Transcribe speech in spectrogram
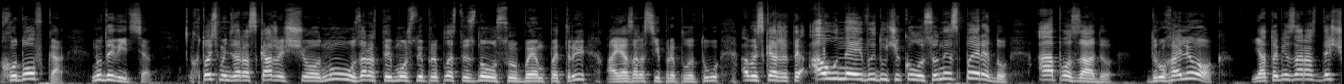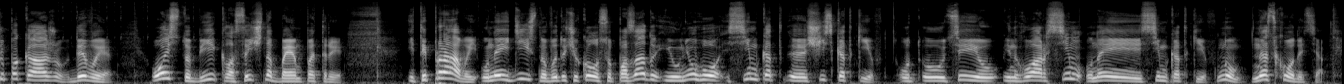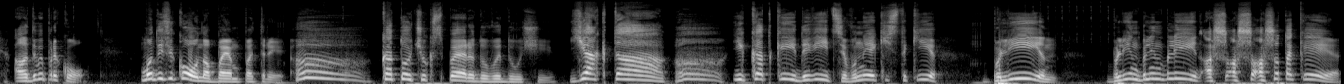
Ходовка, ну дивіться. Хтось мені зараз скаже, що ну зараз ти можеш собі приплести знову свою БМП-3, а я зараз її приплету. А ви скажете, а у неї ведуче колесо не спереду, а позаду. Другальок, я тобі зараз дещо покажу. Диви. Ось тобі класична БМП-3. І ти правий, у неї дійсно ведуче колесо позаду, і у нього 7 кат... 6 катків. У, у цієї Inguar 7 у неї 7 катків. Ну, не сходиться. Але диви прикол. Модифікована БМП-3. Каточок спереду ведучий. Як так? А, і катки, дивіться, вони якісь такі. Блін. Блін, блін, блін. А що а а таке?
